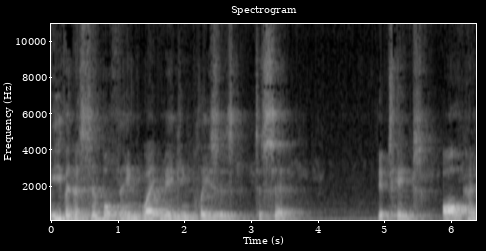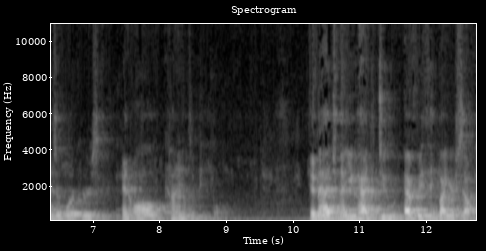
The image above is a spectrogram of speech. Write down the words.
Even a simple thing like making places to sit. It takes all kinds of workers and all kinds of people. Imagine that you had to do everything by yourself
